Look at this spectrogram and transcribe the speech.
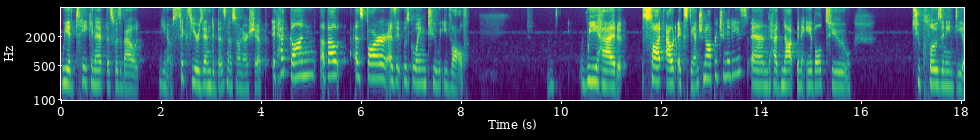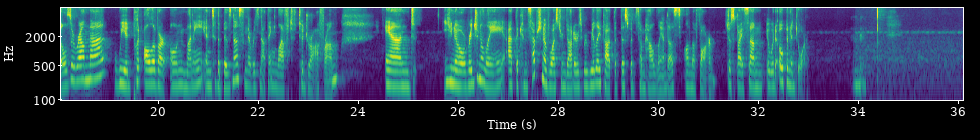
we had taken it, this was about, you know, six years into business ownership. It had gone about as far as it was going to evolve. We had sought out expansion opportunities and had not been able to to close any deals around that. We had put all of our own money into the business and there was nothing left to draw from. And, you know, originally at the conception of Western Daughters, we really thought that this would somehow land us on the farm just by some, it would open a door. Mm-hmm.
